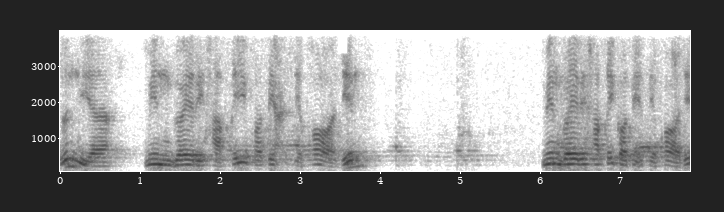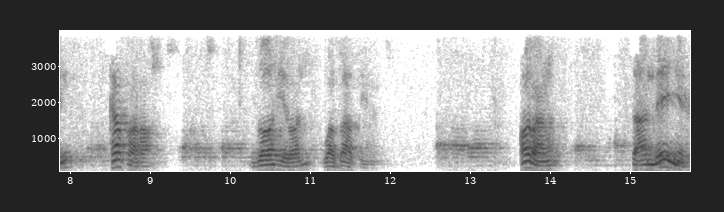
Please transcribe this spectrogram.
dunya min ghairi haqiqati i'tiqadin min ghairi haqiqati i'tiqadin kafara zahiran wa batinan. Orang seandainya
